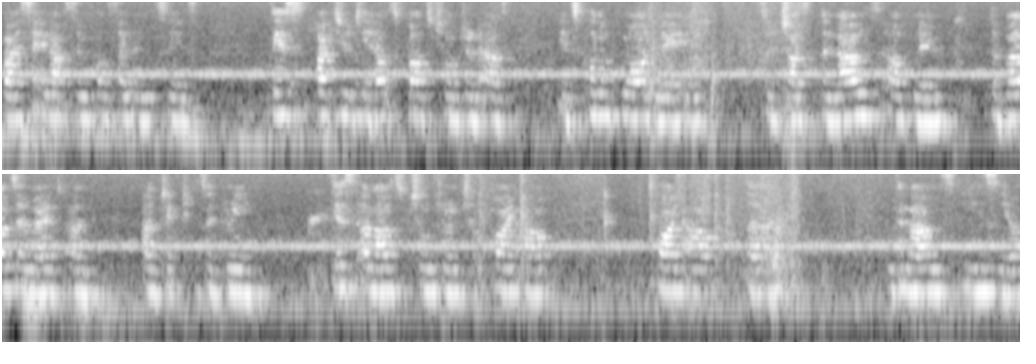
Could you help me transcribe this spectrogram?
by setting up simple sentences. This activity helps both children as it's color coordinated, such as the nouns are blue, the verbs are red, and adjectives are green. This allows children to point out point out the, the nouns easier.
